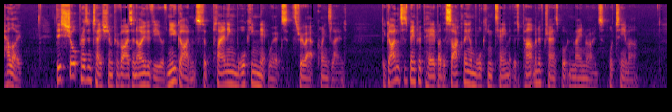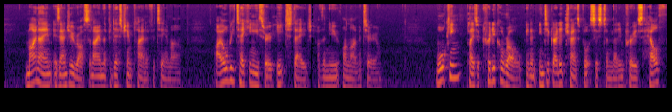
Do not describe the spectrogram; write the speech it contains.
Hello. This short presentation provides an overview of new guidance for planning walking networks throughout Queensland. The guidance has been prepared by the Cycling and Walking team at the Department of Transport and Main Roads, or TMR. My name is Andrew Ross and I am the pedestrian planner for TMR. I will be taking you through each stage of the new online material. Walking plays a critical role in an integrated transport system that improves health,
